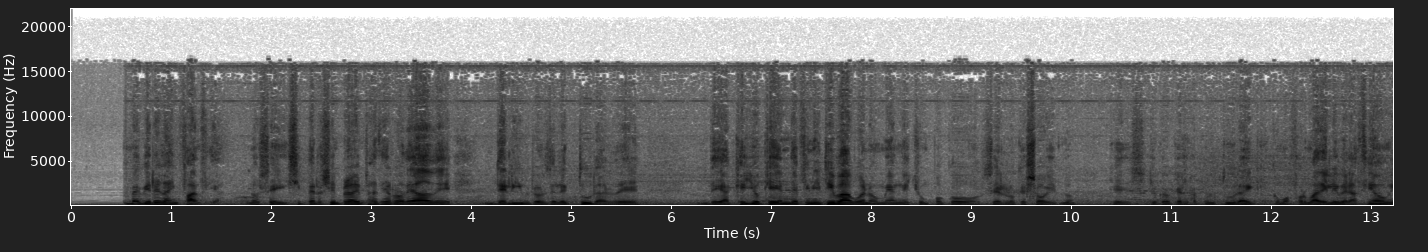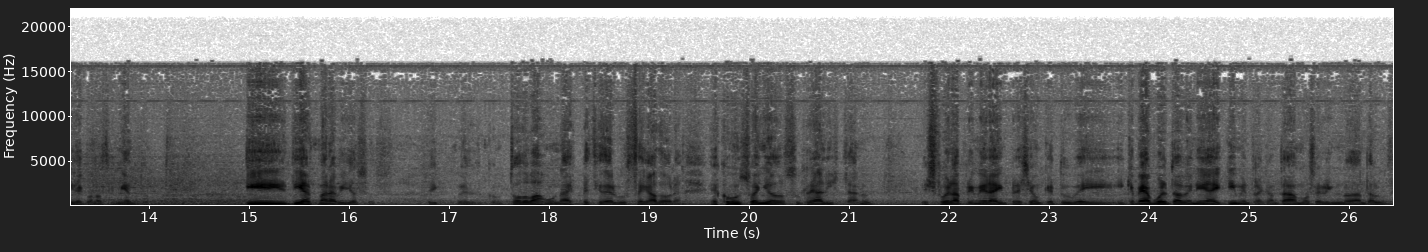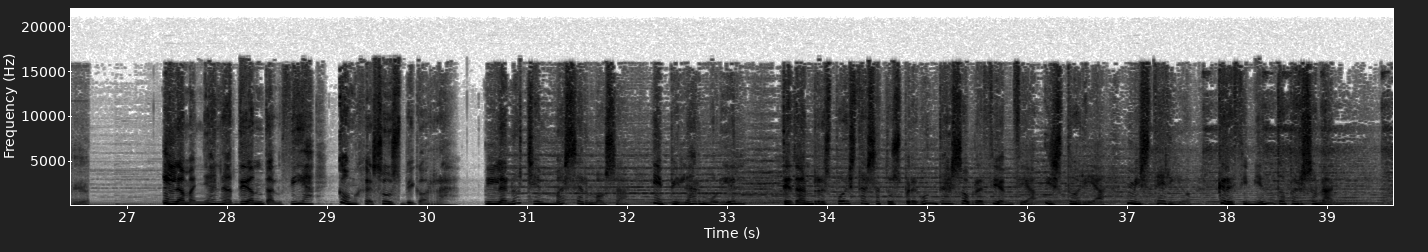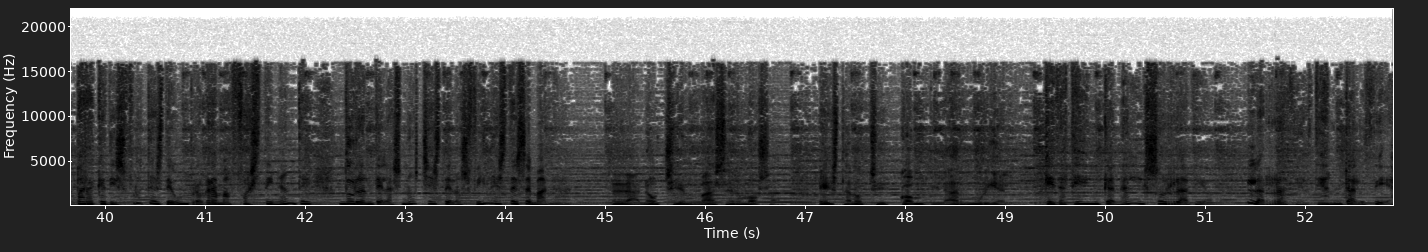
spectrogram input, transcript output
Me viene la infancia, no sé, pero siempre la infancia rodeada de, libros, de lecturas, de, aquello que en definitiva, bueno, me han hecho un poco ser lo que soy, ¿no? Que yo creo que es la cultura y como forma de liberación y de conocimiento. Y días maravillosos, pues, con todo bajo una especie de luz cegadora. Es como un sueño surrealista, ¿no? Esa fue la primera impresión que tuve y, y que me ha vuelto a venir aquí mientras cantábamos el himno de Andalucía. La mañana de Andalucía con Jesús Vigorra. La noche más hermosa y Pilar Muriel te dan respuestas a tus preguntas sobre ciencia, historia, misterio, crecimiento personal. Para que disfrutes de un programa fascinante durante las noches de los fines de semana. La noche más hermosa. Esta noche con Pilar Muriel. Quédate en Canal Sur Radio, la radio de Andalucía.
